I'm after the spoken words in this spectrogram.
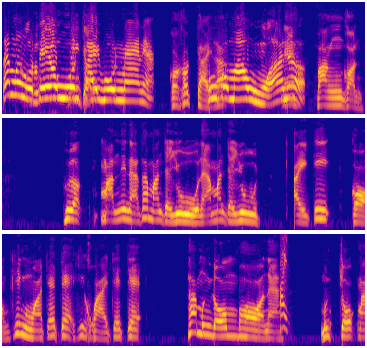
แล้วมึงก็เตียววนไปวนมาเนี่ย ก็เข้าใจกูแล้วก็เมาหัวเนเนี่ยอะฟังก่อน เพือกมันนี่นะถ้ามันจะอยู่นะ มันจะอยู่ไอ้ที่กล่องขี้งัวแจ๊ะแจ๊ะขี้ควายแจ๊ะแจ๊ะถ้ามึงดมพอนะ มึงโจกมา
